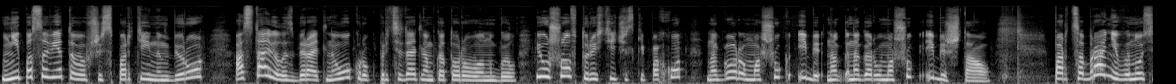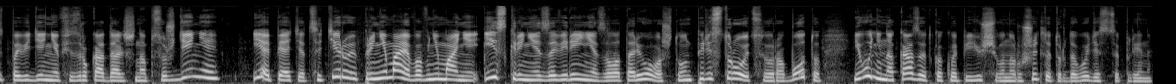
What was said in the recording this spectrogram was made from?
не посоветовавшись с партийным бюро, оставил избирательный округ, председателем которого он был, и ушел в туристический поход на гору Машук и, на, на гору Машук и Бештау. Партсобрание выносит поведение физрука дальше на обсуждение. И опять я цитирую, принимая во внимание искреннее заверение Золотарева, что он перестроит свою работу, его не наказывают как вопиющего нарушителя трудовой дисциплины.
